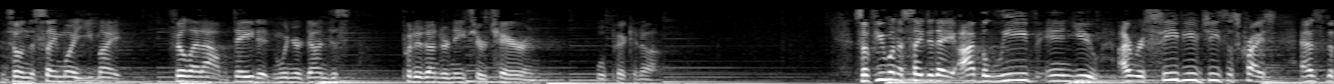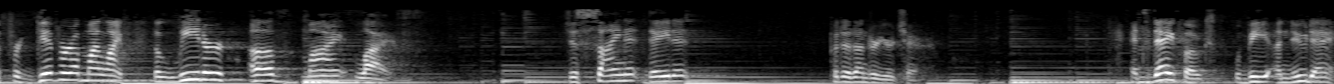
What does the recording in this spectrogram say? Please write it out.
And so, in the same way, you might fill that out, date it, and when you're done, just put it underneath your chair and we'll pick it up. So if you want to say today, I believe in you, I receive you, Jesus Christ, as the forgiver of my life, the leader of my life, just sign it, date it, put it under your chair. And today, folks, would be a new day.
